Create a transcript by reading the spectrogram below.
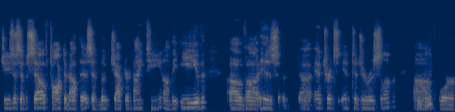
Jesus himself talked about this in Luke chapter 19 on the eve of uh, his uh, entrance into Jerusalem uh, mm-hmm. for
